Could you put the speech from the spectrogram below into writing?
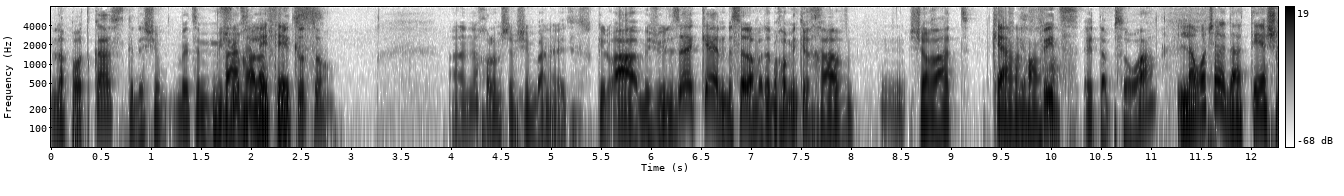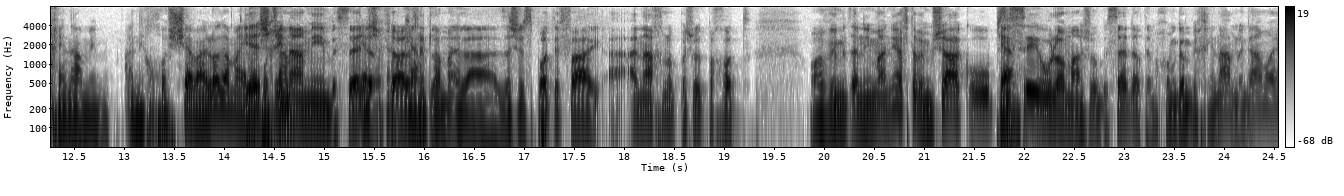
לפודקאסט, כדי שבעצם מישהו יוכל להפיץ אותו. אני לא משתמשים ב analytics, כאילו, אה, בשביל זה, כן, בסדר, אבל אתה בכל מקרה חייב שרת כן, נכון, נכון. שיפיץ את הבשורה. למרות שלדעתי יש חינמים. אני חושב, אני לא יודע מה יש חינמים, בסדר, אפשר כן. ללכת לזה של ספוטיפיי. אנחנו פשוט פחות אוהבים את זה. אני, אני אוהב את הממשק, הוא כן. בסיסי, הוא לא משהו, בסדר, אתם יכולים גם בחינם לגמרי.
